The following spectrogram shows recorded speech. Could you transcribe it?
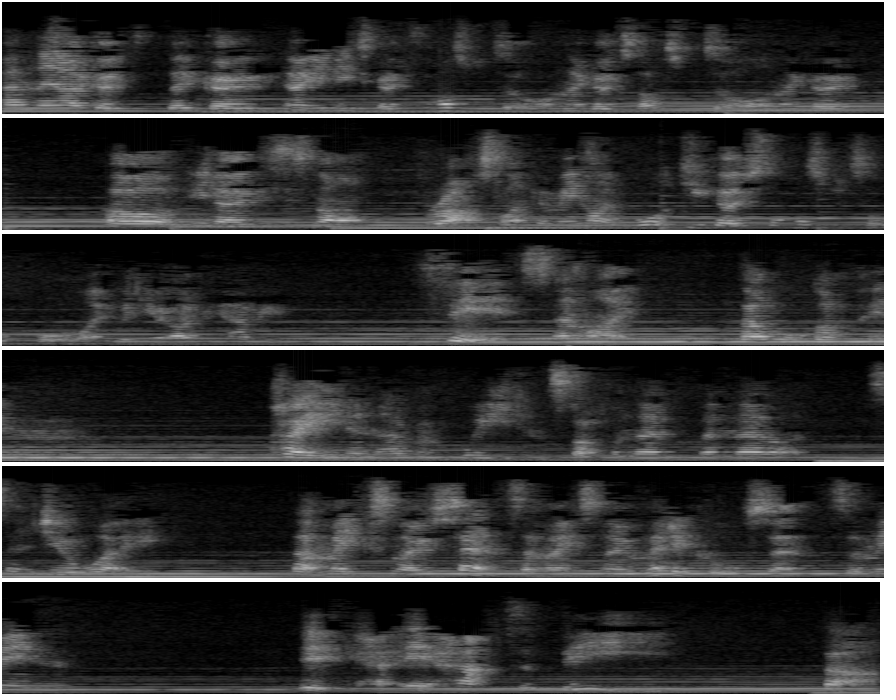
and then I go they go, no you need to go to the hospital and they go to the hospital and they go, Oh, you know, this is not for us. Like I mean like what do you go to the hospital for? Like when you're like having fits and like doubled up in pain and having weed and stuff and then then they like send you away. That makes no sense. That makes no medical sense. I mean, it it had to be that.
